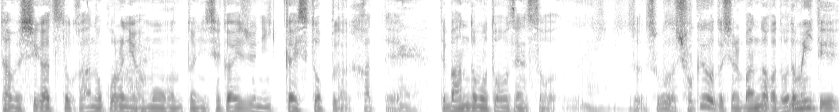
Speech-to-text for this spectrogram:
多分4月とかあの頃にはもう本当に世界中に一回ストップがかかって、でバンドも当然そう、それこそ職業としてのバンドなんかどうでもいいって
